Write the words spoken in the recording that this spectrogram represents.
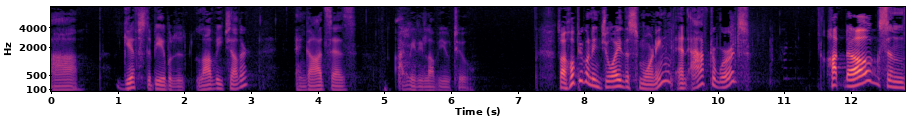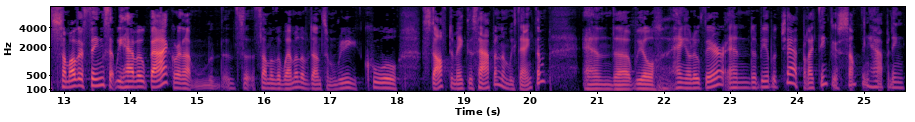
uh, gifts to be able to love each other. And God says, I really love you too. So I hope you're going to enjoy this morning. And afterwards, hot dogs and some other things that we have out back, or not, some of the women have done some really cool stuff to make this happen, and we thank them. And uh, we'll hang out out there and uh, be able to chat. But I think there's something happening,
